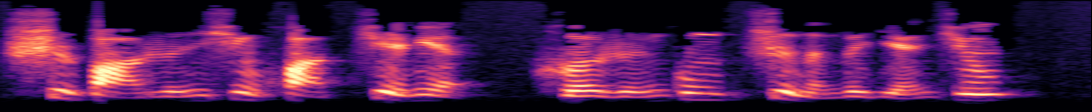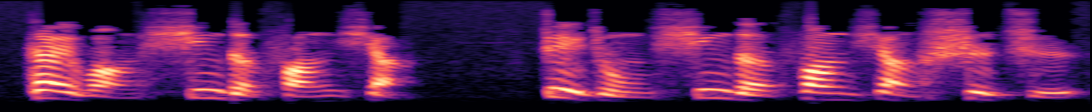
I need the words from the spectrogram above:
是把人性化界面和人工智能的研究带往新的方向。这种新的方向是指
